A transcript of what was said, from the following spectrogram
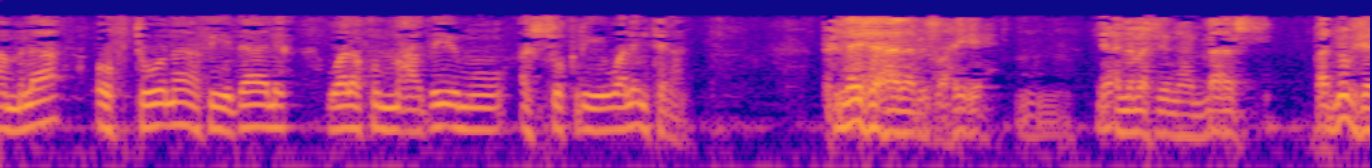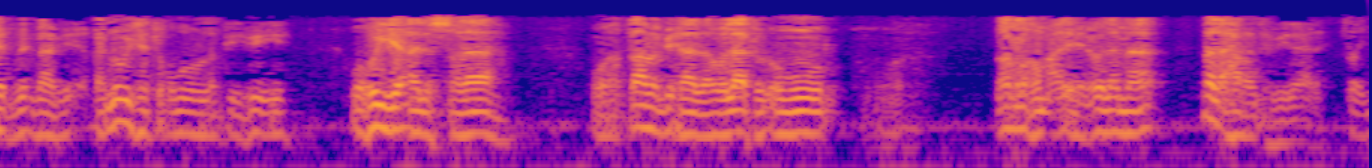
أم لا؟ أفتونا في ذلك ولكم عظيم الشكر والامتنان. ليس هذا بصحيح لأن مسجد ابن عباس قد نبشت قد نبشت القبور التي فيه وهيأ للصلاة وقام بهذا ولاة الأمور وغرهم عليه العلماء فلا حرج في ذلك. طيب.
